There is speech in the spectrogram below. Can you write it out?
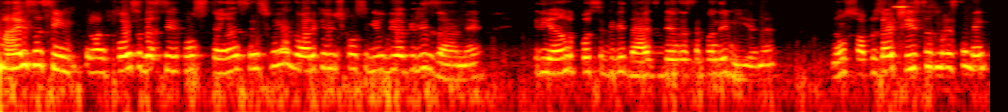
Mas, assim, pela força das circunstâncias, foi agora que a gente conseguiu viabilizar, né? Criando possibilidades dentro dessa pandemia, né? Não só para os artistas, mas também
